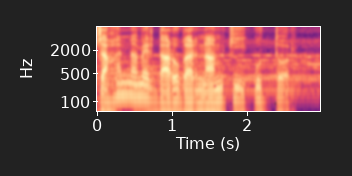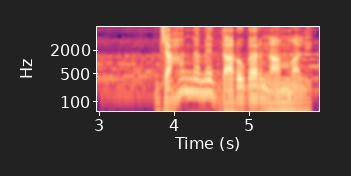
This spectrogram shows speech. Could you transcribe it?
জাহান্নামের দারোগার নাম কি? উত্তর, জাহান্নামের দারোগার নাম মালিক।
